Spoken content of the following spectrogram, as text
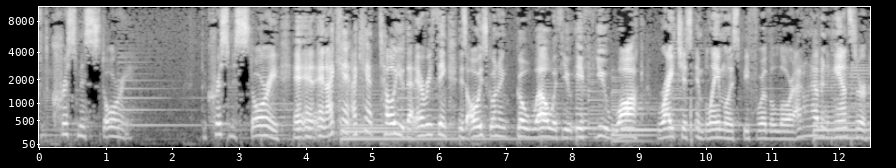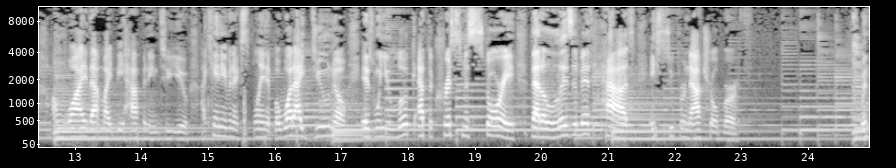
the Christmas story the Christmas story. And, and, and, I, can't, I can't tell you that everything is always going to go well with you if you walk righteous and blameless before the Lord. I don't have an answer on why that might be happening to you. I can't even explain it. But what I do know is when you look at the Christmas story, that Elizabeth has a supernatural birth. When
